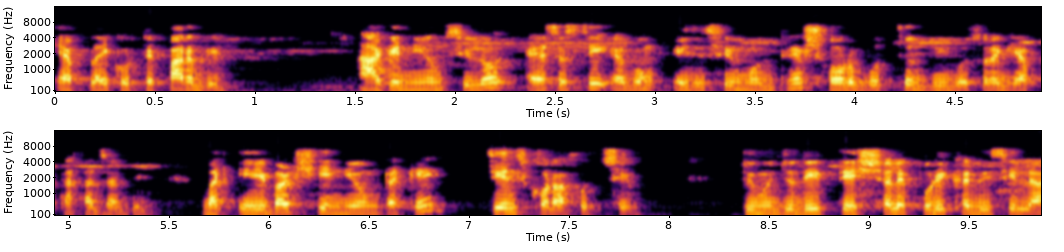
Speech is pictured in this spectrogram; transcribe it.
অ্যাপ্লাই করতে পারবে। আগে নিয়ম ছিল এসএসসি এবং এইচএসসির মধ্যে সর্বোচ্চ দুই বছরের গ্যাপ থাকা যাবে। বাট এবার সেই নিয়মটাকে চেঞ্জ করা হচ্ছে। তুমি যদি তেইশ সালে পরীক্ষা দিছিলা,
